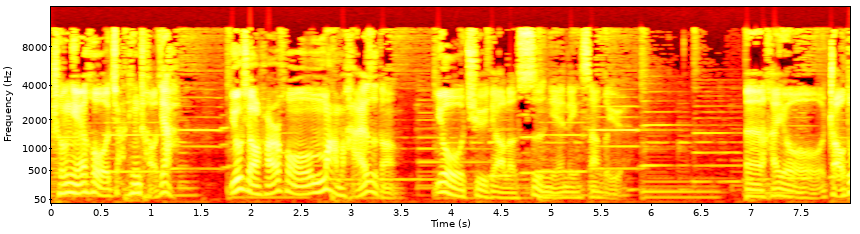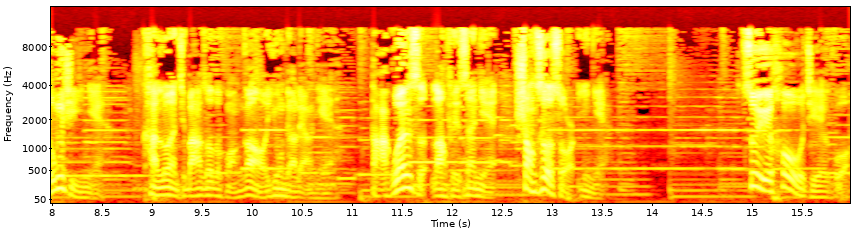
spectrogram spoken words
成年后家庭吵架，有小孩后骂骂孩子等，又去掉了四年零三个月。呃，还有找东西一年，看乱七八糟的广告用掉两年，打官司浪费三年，上厕所一年。最后结果，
